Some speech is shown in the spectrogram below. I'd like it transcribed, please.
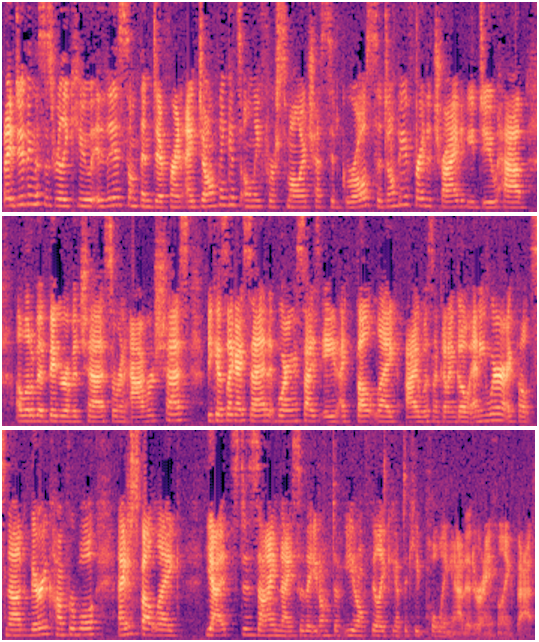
But I do think this is really cute. It is something different. I don't think it's only for smaller chested girls. So don't be afraid to try it if you do have a little bit bigger of a chest or an average chest. Because like I said, wearing a size 8, I felt like I wasn't going to go anywhere. I felt snug, very comfortable. And I just felt like like, yeah, it's designed nice so that you don't have to, you don't feel like you have to keep pulling at it or anything like that.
